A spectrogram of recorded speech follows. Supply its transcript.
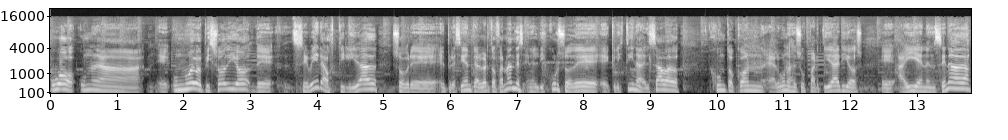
hubo una, eh, un nuevo episodio de severa hostilidad sobre el presidente Alberto Fernández en el discurso de eh, Cristina del sábado, junto con algunos de sus partidarios eh, ahí en Ensenada.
